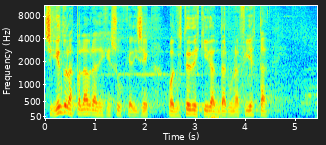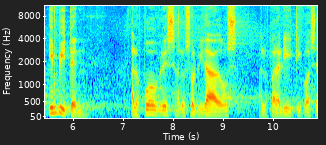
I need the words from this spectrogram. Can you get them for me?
siguiendo las palabras de Jesús que dice, cuando ustedes quieran dar una fiesta, inviten a los pobres, a los olvidados, a los paralíticos,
